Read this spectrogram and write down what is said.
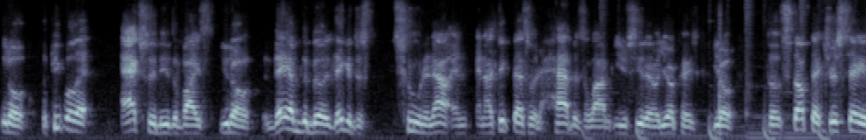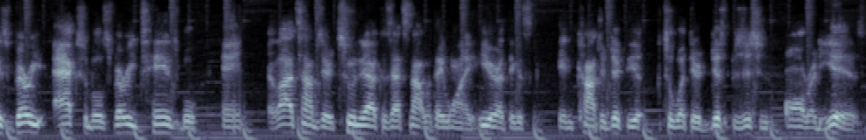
you know the people that actually the device, you know, they have the ability. They could just tune it out. And and I think that's what happens a lot. You see that on your page. You know, the stuff that you're saying is very actionable, it's very tangible, and a lot of times they're tuning out because that's not what they want to hear. I think it's in contradictory to what their disposition already is.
